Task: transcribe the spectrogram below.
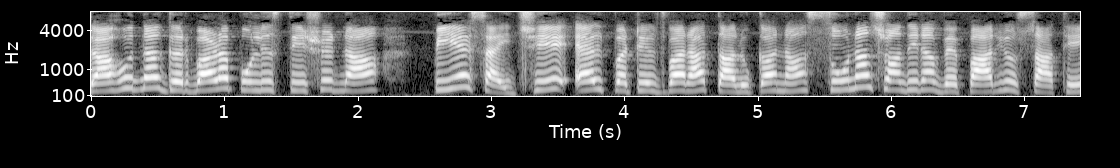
દાહોદના ગરબાડા પોલીસ સ્ટેશનના પીએસઆઈ જે એલ પટેલ દ્વારા તાલુકાના સોના ચાંદીના વેપારીઓ સાથે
